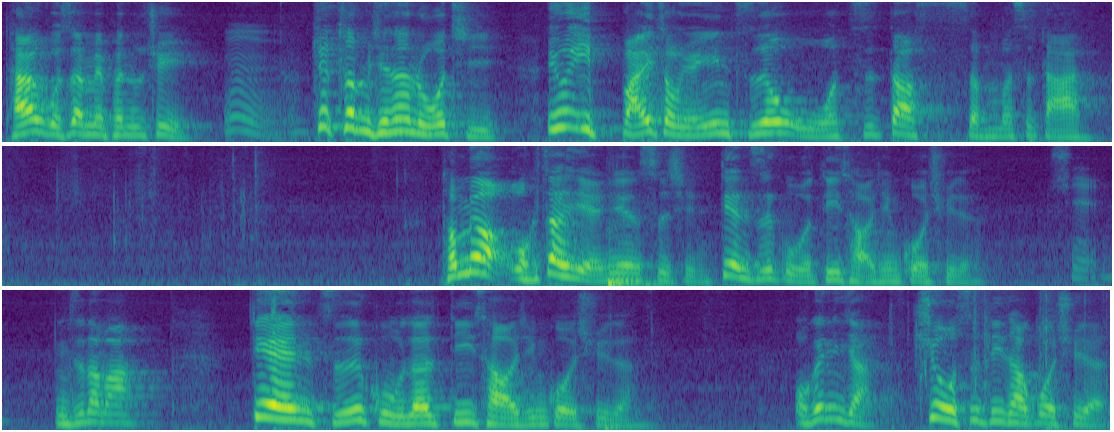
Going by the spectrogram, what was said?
台湾股市还没喷出去，嗯，就这么简单逻辑，因为一百种原因，只有我知道什么是答案。同没有？我再讲一件事情，电子股的低潮已经过去了。是，你知道吗？电子股的低潮已经过去了。我跟你讲，就是低潮过去了。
